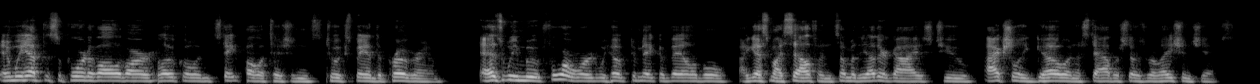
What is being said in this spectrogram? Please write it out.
And we have the support of all of our local and state politicians to expand the program as we move forward, we hope to make available, I guess, myself and some of the other guys to actually go and establish those relationships.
